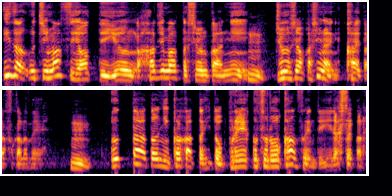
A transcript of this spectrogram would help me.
いざ打ちますよっていうんが始まった瞬間に、うん重症化しないに変えたっすからね。うん。打った後にかかった人をブレイクスルー感染って言い出したから。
